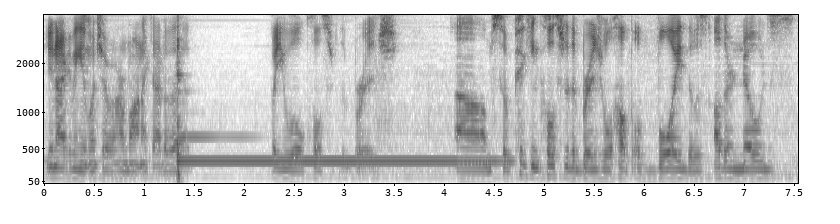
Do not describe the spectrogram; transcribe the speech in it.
you're not going to get much of a harmonic out of that, but you will closer to the bridge. Um, so picking closer to the bridge will help avoid those other nodes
